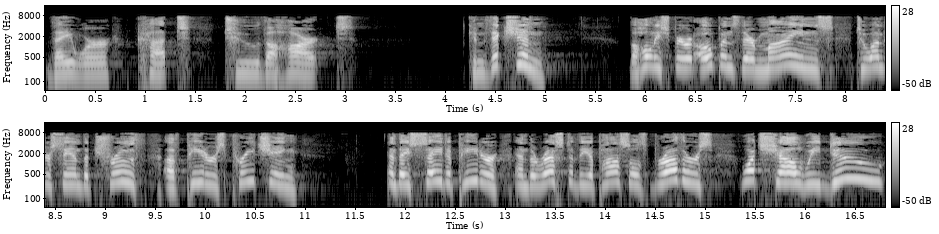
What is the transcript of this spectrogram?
they were cut to the heart. Conviction. The Holy Spirit opens their minds to understand the truth of Peter's preaching. And they say to Peter and the rest of the apostles, Brothers, what shall we do?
